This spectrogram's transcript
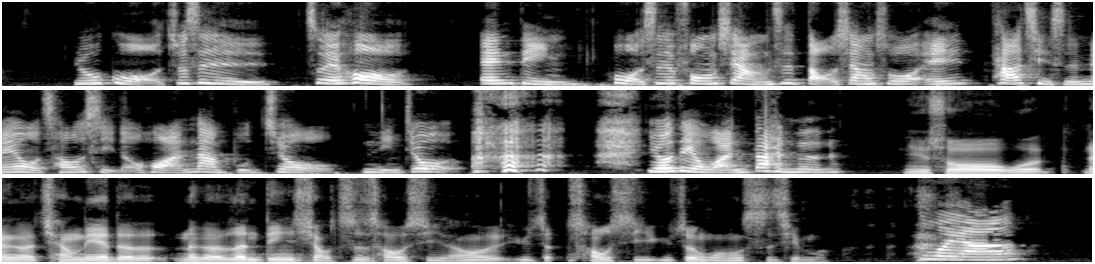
如果就是最后。Ending 或者是风向是导向说，哎，他其实没有抄袭的话，那不就你就 有点完蛋了。你是说我那个强烈的那个认定小智抄袭，然后于正抄袭于正王的事情吗？对呀，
